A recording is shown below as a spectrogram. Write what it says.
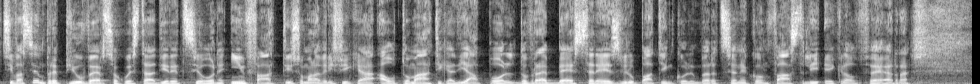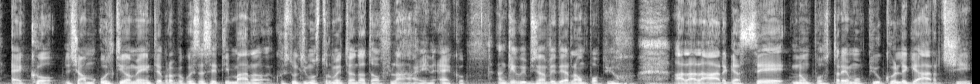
Si va sempre più verso questa direzione. Infatti, insomma, la verifica automatica di Apple dovrebbe essere sviluppata in collaborazione con Fastly e Cloudflare Ecco, diciamo, ultimamente, proprio questa settimana, quest'ultimo strumento è andato offline. Ecco, anche qui bisogna vederla un po' più alla larga. Se non potremo più collegarci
